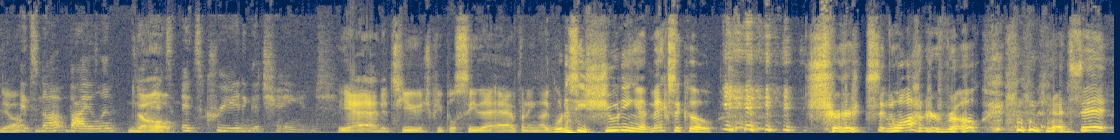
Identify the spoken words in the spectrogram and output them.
Yeah. It's not violent. No. It's, it's creating a change. Yeah, and it's huge. People see that happening. Like, what is he shooting at Mexico? Shirts and water, bro. That's it.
